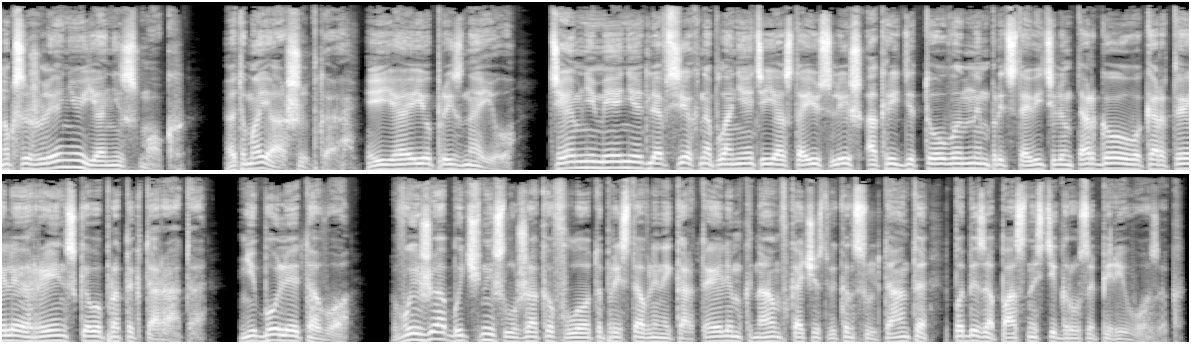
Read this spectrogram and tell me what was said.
но, к сожалению, я не смог. Это моя ошибка, и я ее признаю. Тем не менее, для всех на планете я остаюсь лишь аккредитованным представителем торгового картеля Рейнского протектората. Не более того. Вы же обычный служака флота, представленный картелем к нам в качестве консультанта по безопасности грузоперевозок.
